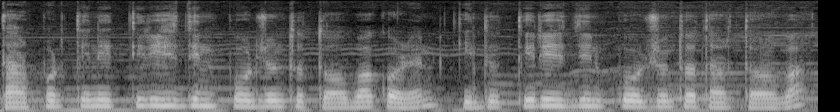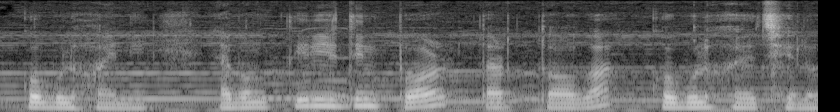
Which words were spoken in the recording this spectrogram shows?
তারপর তিনি তিরিশ দিন পর্যন্ত তওবা করেন, কিন্তু তিরিশ দিন পর্যন্ত তার তওবা কবুল হয়নি এবং তিরিশ দিন পর তার তবা কবুল হয়েছিল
